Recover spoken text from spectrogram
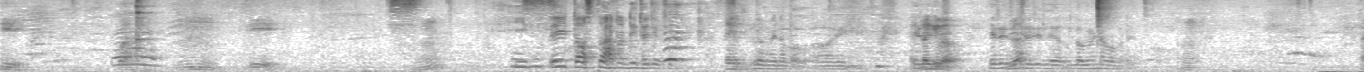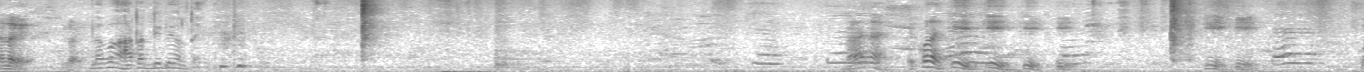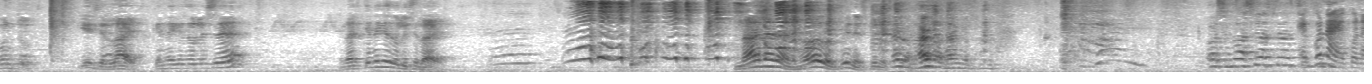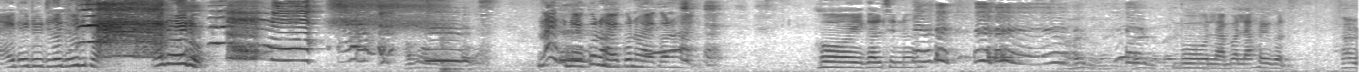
কি হুম, ই- এই টচটো হাতত দি থৈ দিয়কচোন। এইটো। গমেই নাপাব। অ, এই- এইটো লাগিব। সেইটো দি থৈ দিলে হ'ল গমেই নাপাব। নালাগে। ল'ব হাতত দিলে হ'ল তাই নাই নাই। একো নাই। কি কি কি কি? কি কি? কোনটো? কি হৈছে? লাইট কেনেকে জ্বলিছে? লাইট কেনেকে জ্বলিছে লাইট নাই নাই নাই হৈ গ'ল ফিনিছ ফিনিছ। একো নাই একো নাই। এইটো এইটো এইটো এইটো এইটো। এইটো। নাই একো নহয় একো নহয় একো নহয়। হৈ গ'ল চিনু। ব'লা ব'লা হৈ গ'ল।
